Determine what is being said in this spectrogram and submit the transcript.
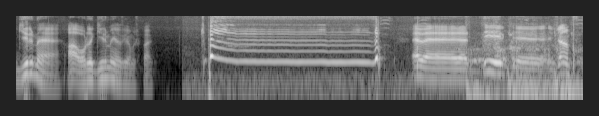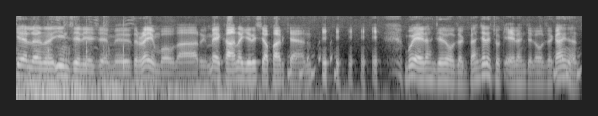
Girme. Aa orada girme yazıyormuş bak. Evet, ilk e, jump inceleyeceğimiz Rainbow'lar mekana giriş yaparken bu eğlenceli olacak. Bence de çok eğlenceli olacak aynen.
